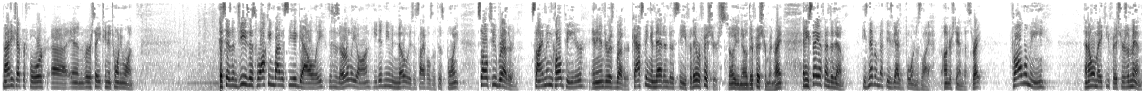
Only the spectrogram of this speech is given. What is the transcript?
Matthew chapter 4, uh, and verse 18 to 21. It says, And Jesus, walking by the Sea of Galilee, this is early on, he didn't even know his disciples at this point, saw two brethren, Simon called Peter, and Andrew his brother, casting a net into the sea, for they were fishers. So, you know, they're fishermen, right? And he saith unto them, he's never met these guys before in his life. Understand this, right? Follow me, and I will make you fishers of men.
